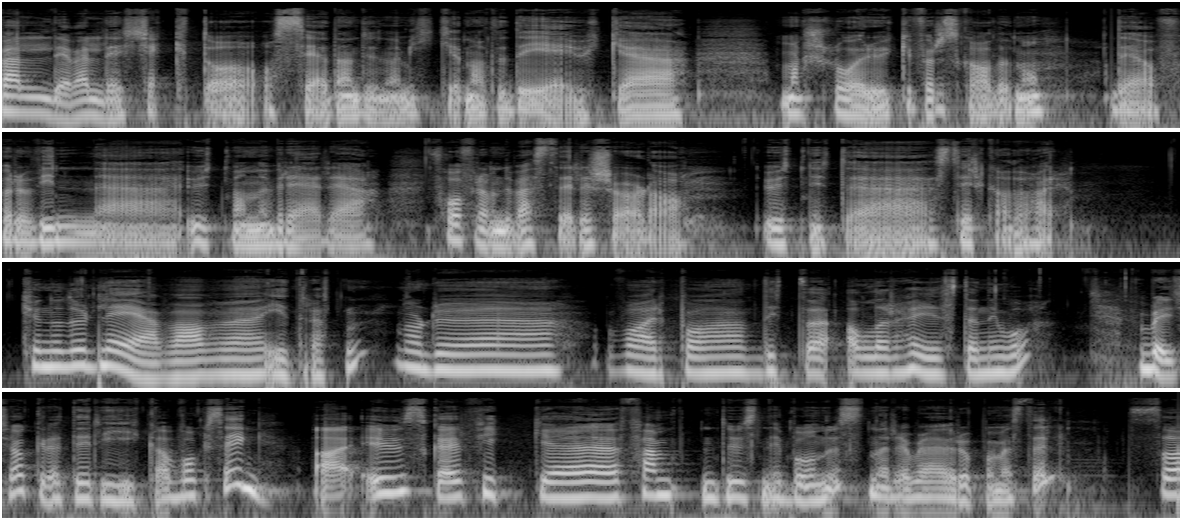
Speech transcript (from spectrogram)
veldig, veldig kjekt å, å, se den dynamikken. At det er jo ikke Man slår jo ikke for å skade noen. Det er for å vinne, utmanøvrere, få fram det beste i deg sjøl og utnytte styrka du har. Kunne du leve av idretten når du var på ditt aller høyeste nivå? Jeg ble ikke akkurat rik av boksing. Jeg husker jeg fikk 15 eh, 000 i bonus når jeg ble europamester. Så,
